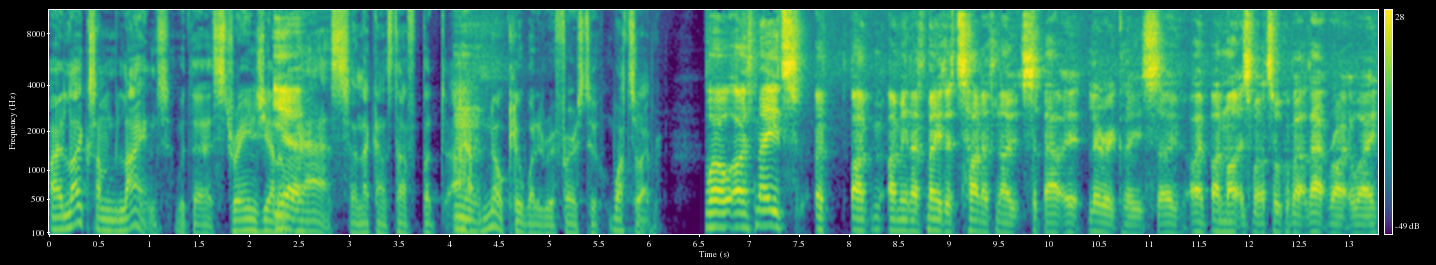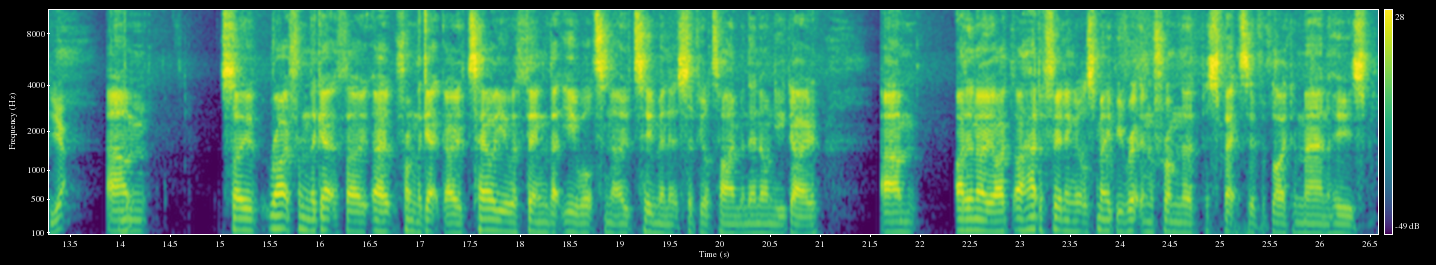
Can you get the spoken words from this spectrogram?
I like some lines with the strange yellow Yeah. gas and that kind of stuff, but I have no clue what it refers to whatsoever. Well, I've made, a, I've, I mean, I've made a ton of notes about it lyrically, so I, I might as well talk about that right away. Yeah. Um, so right from the get though, uh, from the get go, tell you a thing that you ought to know. Two minutes of your time, and then on you go. Um, I don't know. I, I had a feeling it was maybe written from the perspective of like a man who's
